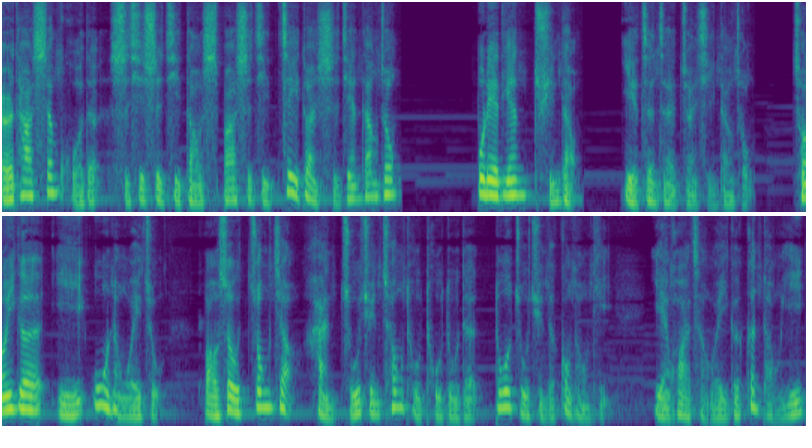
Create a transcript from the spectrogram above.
而他生活的十七世纪到十八世纪这段时间当中，不列颠群岛也正在转型当中，从一个以务农为主、饱受宗教和族群冲突荼毒的多族群的共同体，演化成为一个更统一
